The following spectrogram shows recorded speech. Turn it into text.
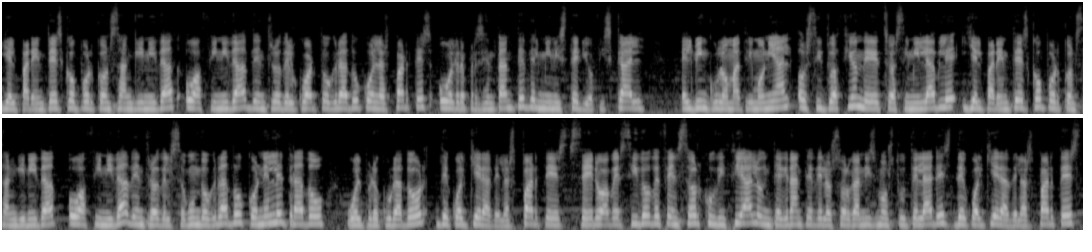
y el parentesco por consanguinidad o afinidad dentro del cuarto grado con las partes o el representante del Ministerio Fiscal. El vínculo matrimonial o situación de hecho asimilable y el parentesco por consanguinidad o afinidad dentro del segundo grado con el letrado o el procurador de cualquiera de las partes. Cero haber sido defensor judicial o integrante de los organismos tutelares de cualquiera de las partes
